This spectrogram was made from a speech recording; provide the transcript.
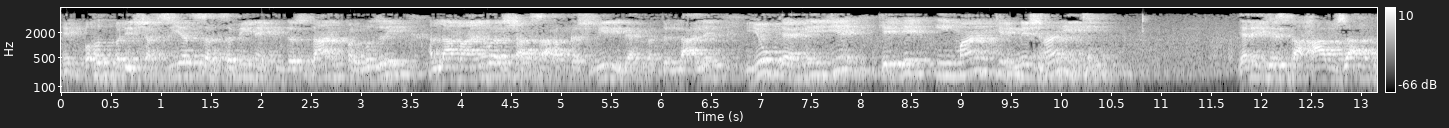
ایک بہت بڑی شخصیت سرزمین ہندوستان پر گزری اللہ انور شاہ صاحب کشمیری رحمت اللہ علیہ۔ یوں کہہ دیجیے کہ ایک ایمان کی نشانی تھی۔ یعنی جس کا حافظہ،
